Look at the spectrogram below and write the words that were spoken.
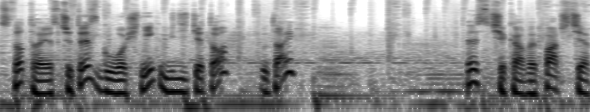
Co to jest? Czy to jest głośnik? Widzicie to? Tutaj? To jest ciekawe, patrzcie.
